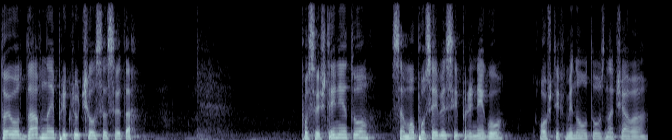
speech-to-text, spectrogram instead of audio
Той отдавна е приключил със света. Посвещението само по себе си при него още в миналото означава,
